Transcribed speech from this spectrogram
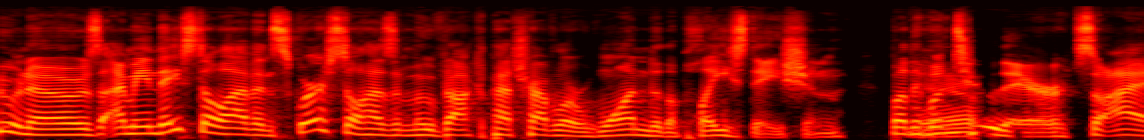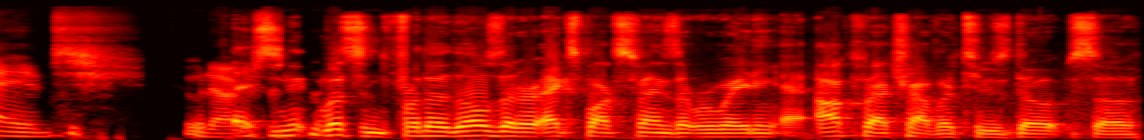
who knows? I mean, they still haven't. Square still hasn't moved Octopath Traveler one to the PlayStation, but they put two there. So I, who knows? listen, for the, those that are Xbox fans that were waiting, Octopath Traveler 2 is dope. So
